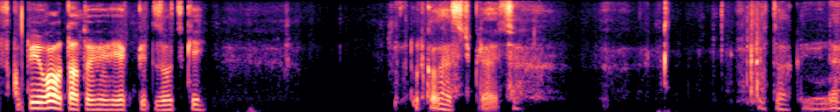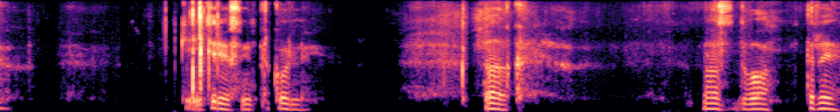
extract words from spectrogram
скопіював тато як під заводський. Тут колеса чіпляються. Отак він йде. Такий інтересний, прикольний. Так. Раз, два, три,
